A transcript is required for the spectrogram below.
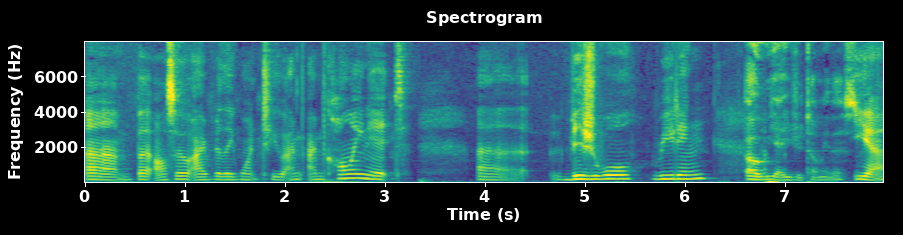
um, but also I really want to. I'm I'm calling it uh, visual reading. Oh, yeah, you should tell me this. Yeah,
